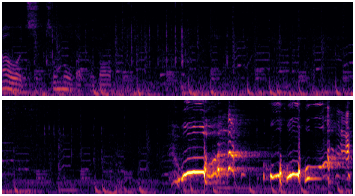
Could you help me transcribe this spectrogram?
Oh, it's some move, I forgot. What?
